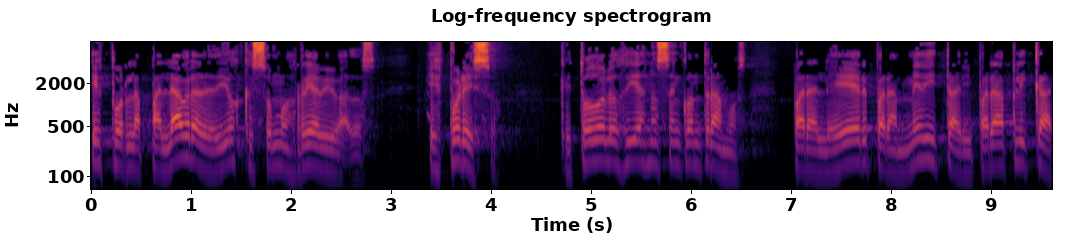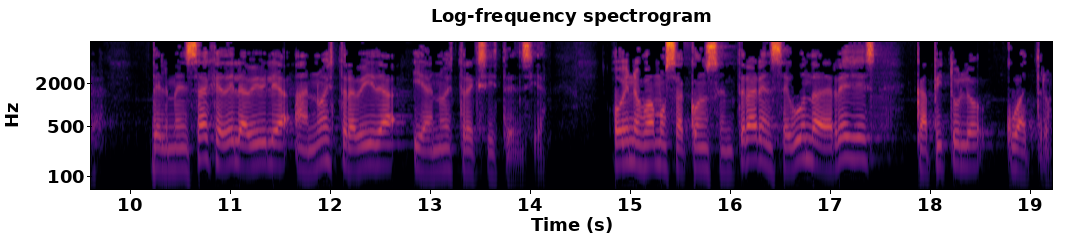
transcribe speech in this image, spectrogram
es por la palabra de Dios que somos reavivados. Es por eso que todos los días nos encontramos para leer, para meditar y para aplicar del mensaje de la Biblia a nuestra vida y a nuestra existencia. Hoy nos vamos a concentrar en Segunda de Reyes, capítulo 4.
